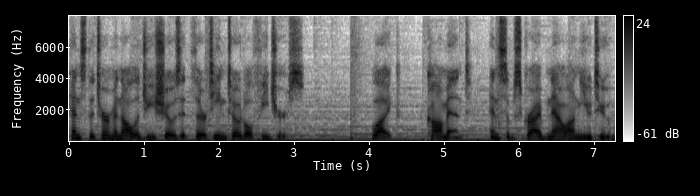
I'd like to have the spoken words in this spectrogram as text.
Hence the terminology shows it 13 total features. Like, comment, and subscribe now on YouTube.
